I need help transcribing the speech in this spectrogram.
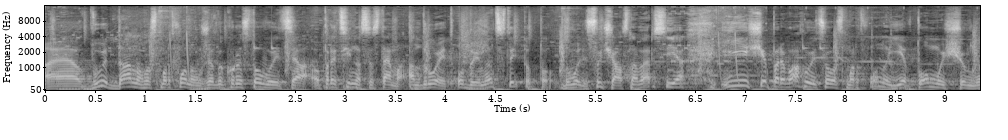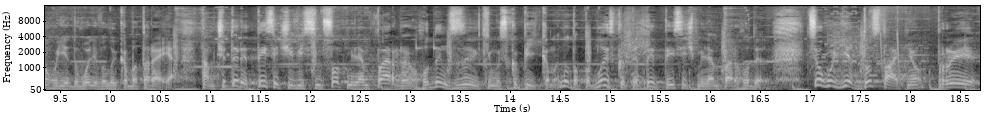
Е, В даного смартфона вже використовується операційна система Android 11, тобто доволі сучасна версія. І ще перевагою цього смартфону є в тому, що в нього є доволі велика батарея. Там 4800 мАч з якимись копійками, ну тобто близько 5000 мАч. Цього є достатньо при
